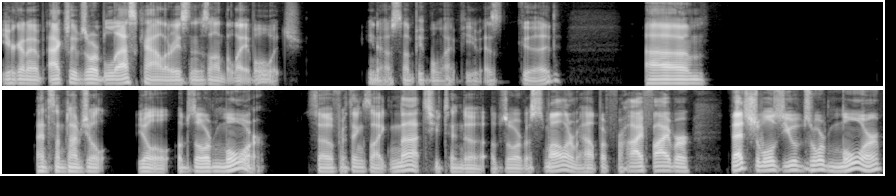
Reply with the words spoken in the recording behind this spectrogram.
you're gonna actually absorb less calories than is on the label, which you know some people might view as good. Um, and sometimes you'll you'll absorb more. So for things like nuts, you tend to absorb a smaller amount, but for high fiber vegetables, you absorb more.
